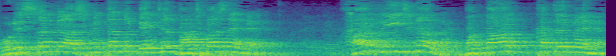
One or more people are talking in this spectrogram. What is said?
उड़ीसा का अस्मिता तो डेंजर भाजपा से है। हर रीजनल बंगाल खतरे में है।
